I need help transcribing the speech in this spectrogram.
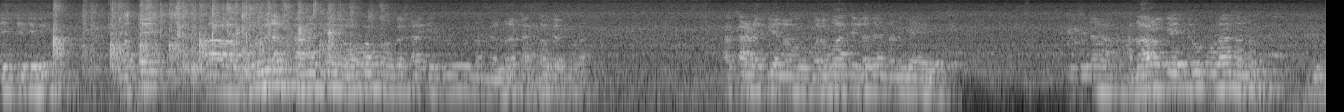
ನಿಂತಿದ್ದೀವಿ. ಮತ್ತು ಗುರುವಿನ ಸ್ಥಾನಕ್ಕೆ ಗೌರವ ಕೊಡಬೇಕಾಗಿದ್ದು ನಮ್ಮೆಲ್ಲರ ಕರ್ತವ್ಯ ಕೂಡ. ಆ ಕಾರಣಕ್ಕೆ ನಾವು ಮರುಮಾತಿಲ್ಲದೆ ನನಗೆ ಇದನ್ನ ಅನಾರೋಗ್ಯ ಇದ್ದರೂ ಕೂಡ ನಾನು ನಿಮ್ಮ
